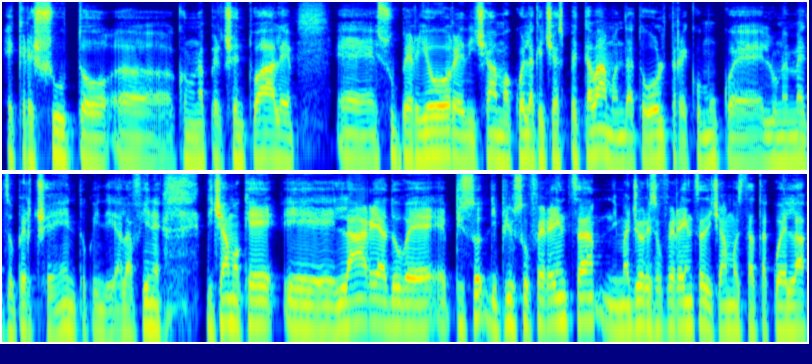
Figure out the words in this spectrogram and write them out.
è cresciuto eh, con una percentuale eh, superiore diciamo, a quella che ci aspettavamo, è andato oltre comunque l'1,5%, quindi alla fine diciamo che eh, l'area dove più so- di più sofferenza, di maggiore sofferenza diciamo, è stata quella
